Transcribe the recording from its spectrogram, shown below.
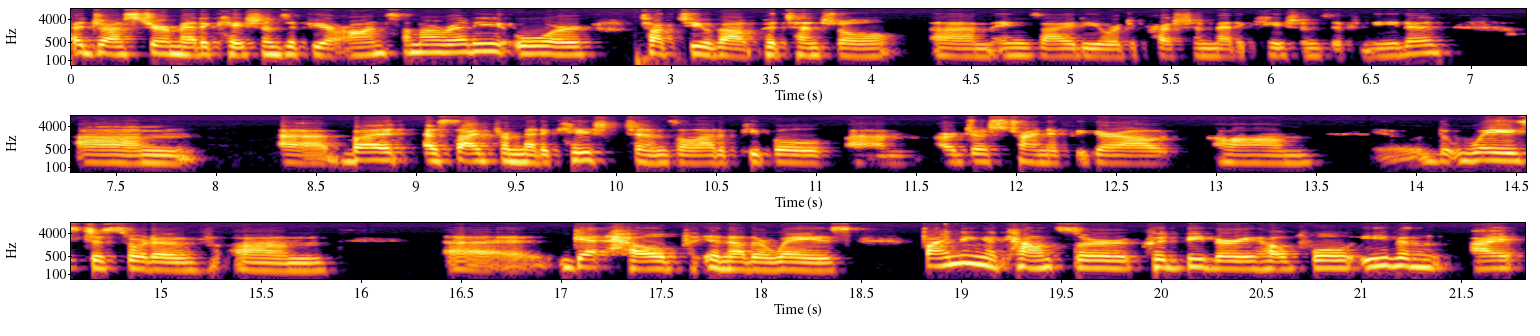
adjust your medications if you're on some already, or talk to you about potential um, anxiety or depression medications if needed. Um, uh, but aside from medications, a lot of people um, are just trying to figure out um, the ways to sort of um, uh, get help in other ways finding a counselor could be very helpful. Even I,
